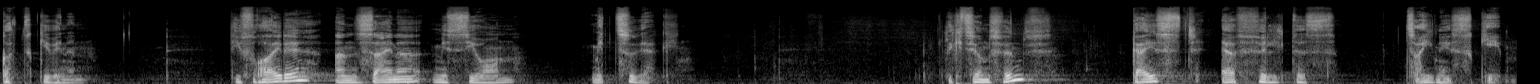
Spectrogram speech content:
Gott gewinnen. Die Freude an seiner Mission mitzuwirken. Lektion 5. Geisterfülltes Zeugnis geben.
